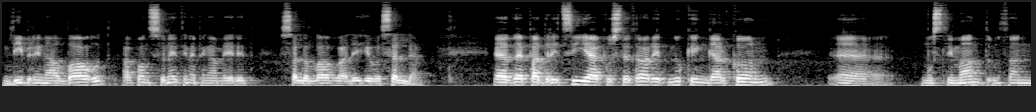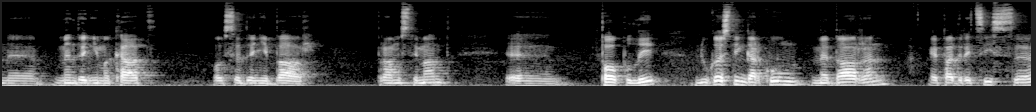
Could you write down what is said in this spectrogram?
në librin e Allahut apo në sunetin e pejgamberit sallallahu alejhi ue sellem. Edhe padrejtësia e pushtetarit nuk i ngarkon muslimanët, domethënë me ndonjë mëkat ose ndonjë barrë. Pra muslimanët, populli nuk është i ngarkuar me barrën e padrejtësisë së.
